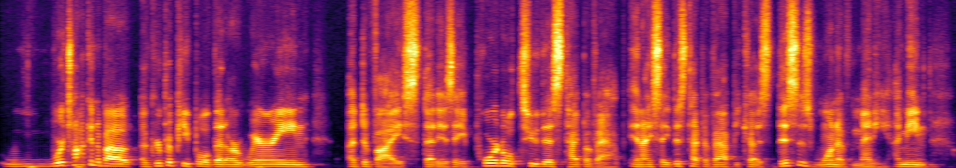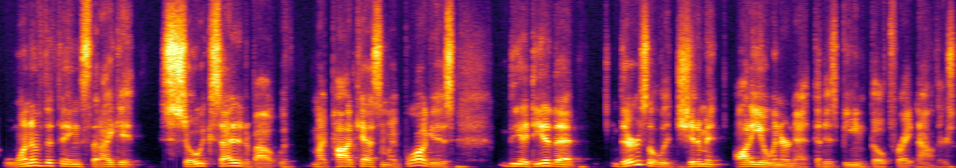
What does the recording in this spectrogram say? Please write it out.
we're talking about a group of people that are wearing a device that is a portal to this type of app. And I say this type of app because this is one of many. I mean, one of the things that I get so excited about with my podcast and my blog is the idea that there's a legitimate audio internet that is being built right now. There's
